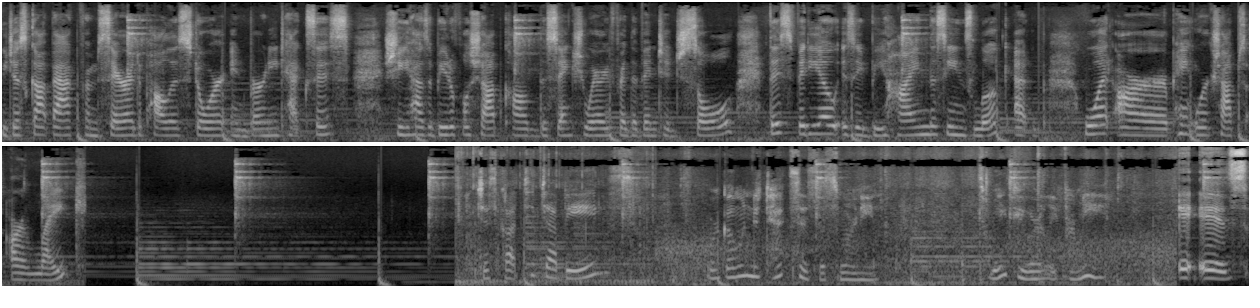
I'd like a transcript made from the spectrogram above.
We just got back from Sarah DePaula's store in Boerne, Texas. She has a beautiful shop called The Sanctuary for the Vintage Soul. This video is a behind the scenes look at what our paint workshops are like. Just got to Debi's. We're going to Texas this morning. It's way too early for me. It is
